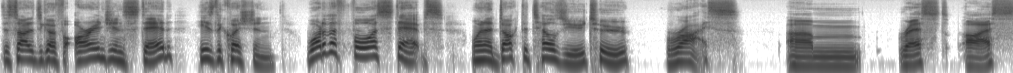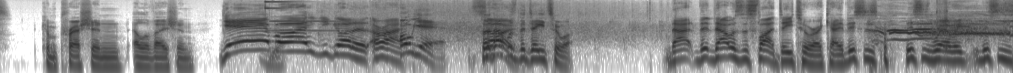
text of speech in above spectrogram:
Decided to go for orange instead. Here's the question: What are the four steps when a doctor tells you to rice? Um, rest, ice, compression, elevation. Yeah, boy, you got it. All right. Oh, yeah. So, So- that was the detour. That th- that was a slight detour. Okay, this is this is where we this is.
